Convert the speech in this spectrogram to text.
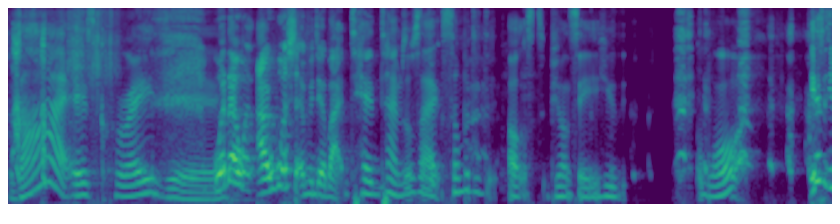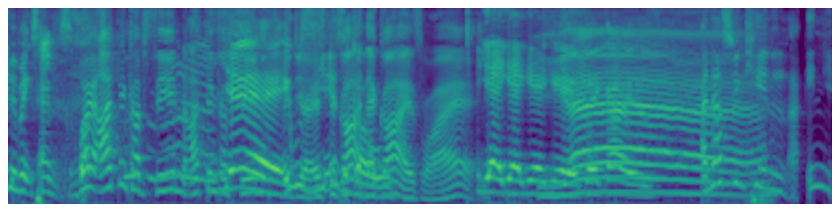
that is crazy. when I was, I watched that video about ten times. I was like, somebody asked Beyonce who, what? It doesn't even make sense. Wait, I think I've seen. I think I've Yeah, seen this it was it's years the guy, they're guys, right? Yeah, yeah, yeah, yeah. They're guys. And I was Yeah. thinking, in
